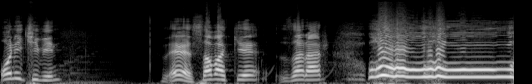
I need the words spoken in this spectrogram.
12 bin. Evet sabahki zarar. Oo!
